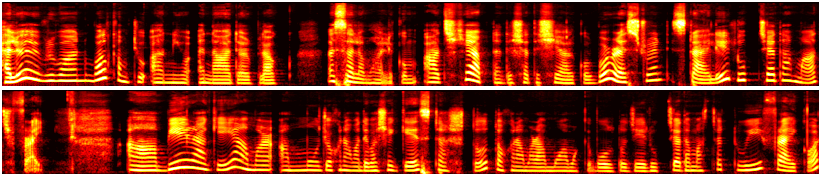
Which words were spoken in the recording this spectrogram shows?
Hello everyone welcome to a new another blog আসসালামু আলাইকুম আজকে আপনাদের সাথে শেয়ার করব রেস্টুরেন্ট স্টাইলে রূপচাঁদা মাছ ফ্রাই বিয়ের আগে আমার আম্মু যখন আমাদের বাসায় গেস্ট আসতো, তখন আমার আম্মু আমাকে বলতো যে, রূপচাঁদা মাছটা তুই ফ্রাই কর।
